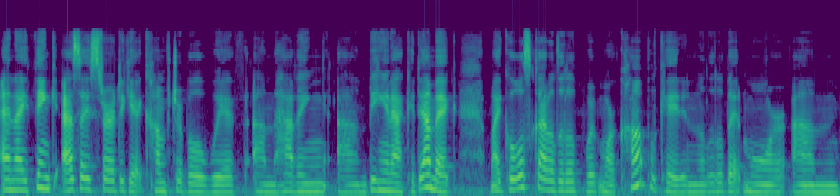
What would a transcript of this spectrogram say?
And I think as I started to get comfortable with um, having, um, being an academic, my goals got a little bit more complicated and a little bit more, um,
